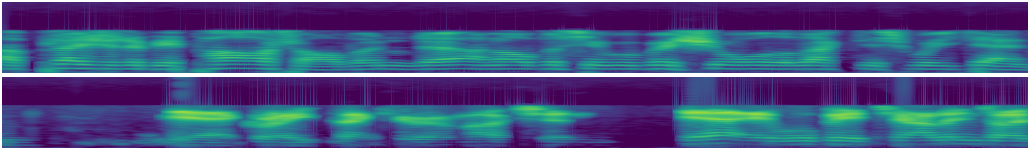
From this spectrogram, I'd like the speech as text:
a pleasure to be part of, and uh, and obviously we wish you all the luck this weekend. Yeah, great. Thank you very much, and yeah, it will be a challenge. I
